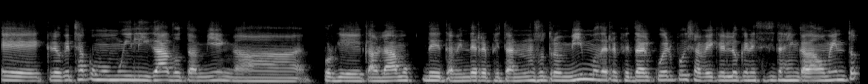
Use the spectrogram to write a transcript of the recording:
eh, creo que está como muy ligado también a, porque hablábamos de, también de respetar a nosotros mismos, de respetar el cuerpo y saber qué es lo que necesitas en cada momento.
